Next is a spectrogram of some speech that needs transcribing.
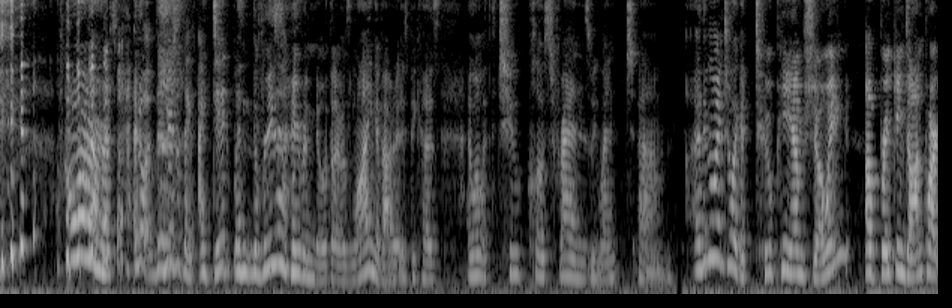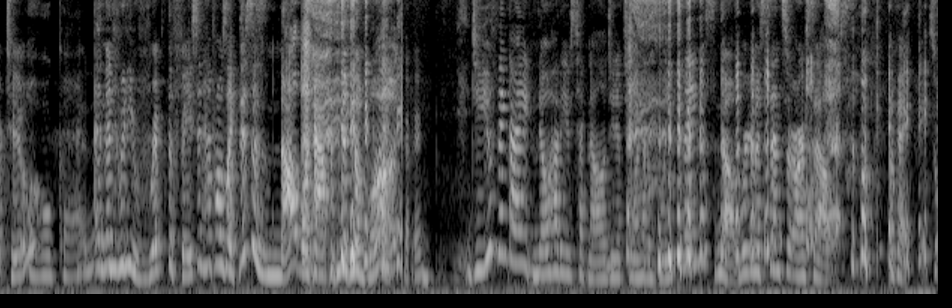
of course." I know. But here's the thing: I did. And the reason I even know that I was lying about it is because I went with two close friends. We went. Um, I think we went to like a 2 p.m. showing of Breaking Dawn Part Two. Oh god. And then when he ripped the face in half, I was like, "This is not what happened in the book." Okay. Do you think I know how to use technology enough to learn how to bleep things? No, we're gonna censor ourselves. Okay. Okay, so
